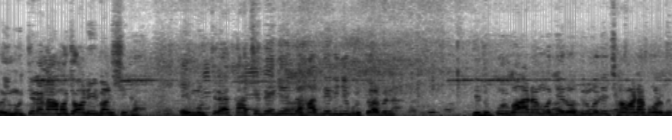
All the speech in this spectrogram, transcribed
ওই মূর্তিটার নাম হচ্ছে অনির্বাণ শিখা। এই মূর্তিটা কাছে দিয়ে গিয়ে হাত দিয়ে কিছু বুঝতে পারবে না। যে দুপুর বারোটার মধ্যে রোদ্রুর মধ্যে ছাওয়াটা পড়বে,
